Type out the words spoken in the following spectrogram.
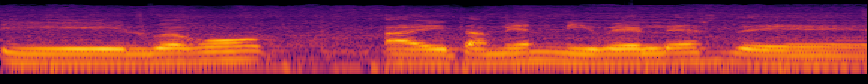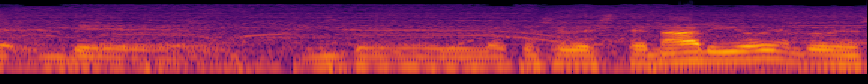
Y luego hay también niveles de, de- lo que es el escenario entonces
